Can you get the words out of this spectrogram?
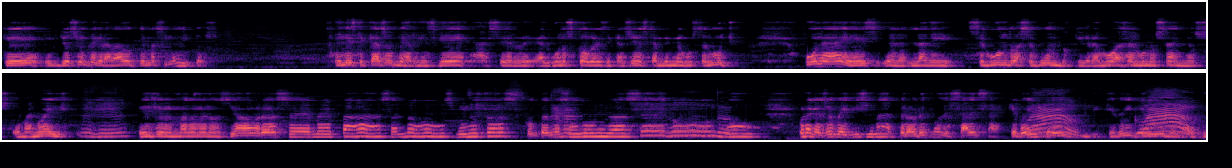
que yo siempre he grabado temas inéditos. En este caso me arriesgué a hacer algunos covers de canciones que a mí me gustan mucho. Una es la de Segundo a Segundo, que grabó hace algunos años Emanuel. que dice más o menos, y ahora se me pasan los minutos contando segundo a segundo. Una canción bellísima, pero al ritmo de salsa. Quedó increíble, quedó increíble.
